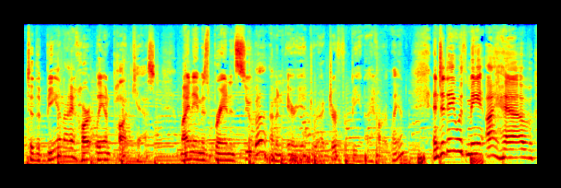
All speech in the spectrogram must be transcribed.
to the BNI Heartland podcast. My name is Brandon Suba. I'm an area director for BNI Heartland. And today with me I have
